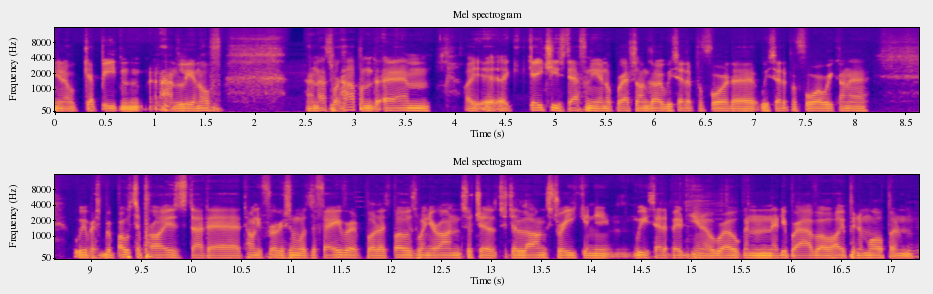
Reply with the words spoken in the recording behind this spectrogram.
you know get beaten handily enough, and that's what happened. Um, I uh, like Gaethje's definitely an upper echelon guy. We said it before. The we said it before. We kind of we were, we're both surprised that uh, Tony Ferguson was the favorite, but I suppose when you're on such a such a long streak, and you, we said about you know Rogan and Eddie Bravo hyping him up, and,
